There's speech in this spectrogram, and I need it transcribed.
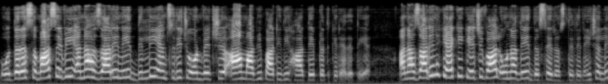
ਉਧਰ ਸਮਾਜ ਸੇਵੀ ਅਨਾ ਹਜ਼ਾਰੇ ਨੇ ਦਿੱਲੀ ਐਮਸੀ ਦੀ ਚੋਣ ਵਿੱਚ ਆਮ ਆਦਮੀ ਪਾਰਟੀ ਦੀ ਹਾਰ ਤੇ ਪ੍ਰਤੀਕਿਰਿਆ ਦਿੱਤੀ ਹੈ। ਅਨਾ ਹਜ਼ਾਰੇ ਨੇ ਕਿਹਾ ਕਿ ਕੇਜਰੀਵਾਲ ਉਹਨਾਂ ਦੇ ਦੱਸੇ ਰਸਤੇ ਤੇ ਨਹੀਂ ਚੱਲੇ,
